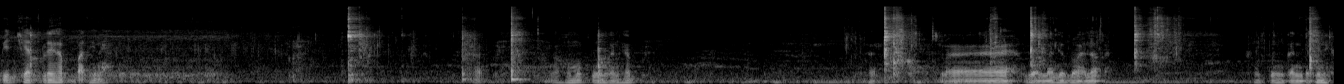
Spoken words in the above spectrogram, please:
ปิดแก๊สเลยครับบัดทีนี้ครับเราเขามาปรุงกันครับครับมาเรียนมาเรียบร้อยแล้วมาปรุงกันไปที่นี่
